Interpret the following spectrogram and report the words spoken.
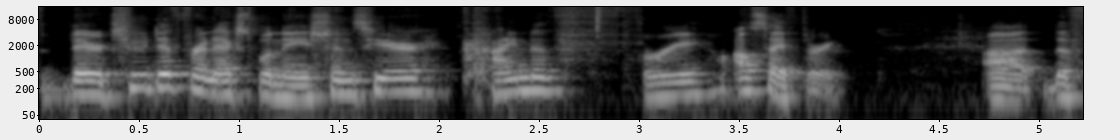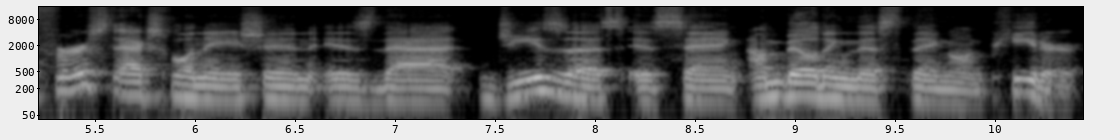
there are two different explanations here, kind of three. I'll say three. Uh, the first explanation is that Jesus is saying, I'm building this thing on Peter.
